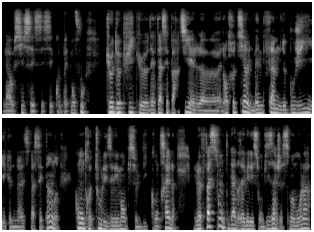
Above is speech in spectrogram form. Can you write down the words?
là aussi c'est, complètement fou, que depuis que Devdas est parti, elle, euh, elle entretient une même flamme de bougie et qu'elle ne laisse pas s'éteindre contre tous les éléments qui se liguent contre elle. la façon qu'il a de révéler son visage à ce moment-là,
